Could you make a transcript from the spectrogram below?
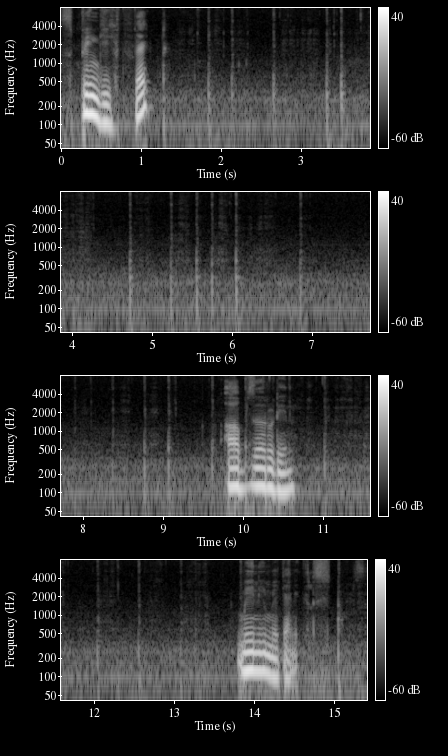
spring effect observed in many mechanical systems.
